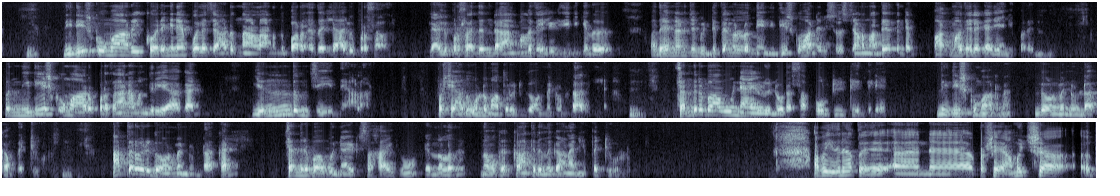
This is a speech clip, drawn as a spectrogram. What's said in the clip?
നിതീഷ് കുമാർ ഈ കൊരങ്ങിനെ പോലെ ചാടുന്ന ആളാണെന്ന് പറഞ്ഞത് ലാലു പ്രസാദ്. ലാലു പ്രസാദിന്റെ ആത്മകഥയിൽ എഴുതിയിരിക്കുന്നത് അദ്ദേഹം കാണിച്ച വിഡിത്തങ്ങളിലൊന്നും ഈ നിതീഷ് കുമാറിനെ വിശ്വസിച്ചാണെന്ന് അദ്ദേഹത്തിന്റെ ആത്മഹത്യയിലെ കാര്യം എനിക്ക് പറയുന്നത്. അപ്പൊ നിതീഷ് കുമാർ പ്രധാനമന്ത്രിയാകാൻ എന്തും ചെയ്യുന്നയാളാണ്. പക്ഷെ അതുകൊണ്ട് മാത്രം ഒരു ഗവൺമെന്റ് ഉണ്ടാവില്ല. ചന്ദ്രബാബു നായിഡുവിനോട് സപ്പോർട്ട് കിട്ടിയെങ്കിലേ നിതീഷ് കുമാറിന് ഗവൺമെന്റ് ഉണ്ടാക്കാൻ പറ്റുള്ളൂ. അത്ര ഒരു ഗവൺമെന്റ് ഉണ്ടാക്കാൻ ചന്ദ്രബാബു നായിഡു സഹായിക്കുമോ എന്നുള്ളത് നമുക്ക് കാത്തിരുന്ന് കാണാനേ പറ്റുള്ളൂ. അപ്പൊ ഇതിനകത്ത് പക്ഷേ അമിത്ഷാ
